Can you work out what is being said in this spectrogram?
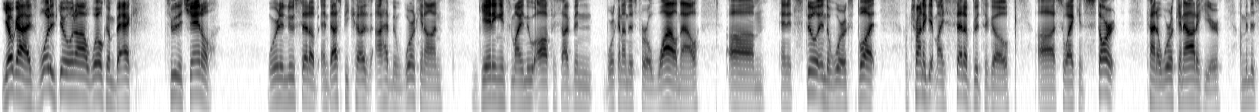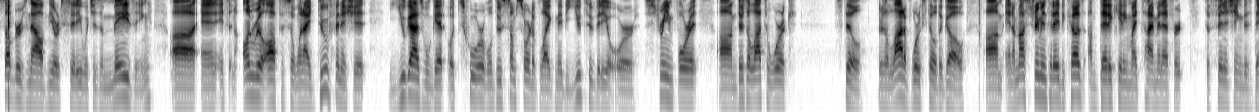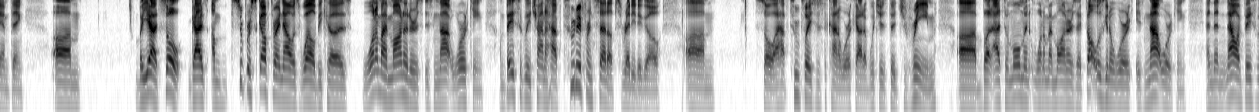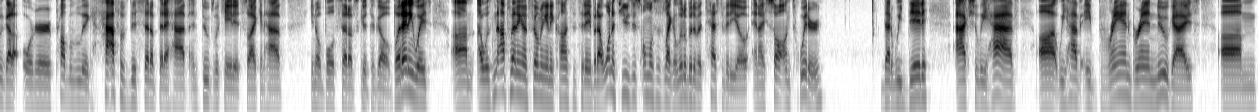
Yo guys, what is going on? Welcome back to the channel. We're in a new setup and that's because I have been working on getting into my new office. I've been working on this for a while now um, and it's still in the works, but I'm trying to get my setup good to go uh, so I can start kind of working out of here. I'm in the suburbs now of New York City, which is amazing. Uh, and it's an unreal office. So when I do finish it, you guys will get a tour. We'll do some sort of like maybe YouTube video or stream for it. Um, there's a lot to work still. There's a lot of work still to go. Um, and I'm not streaming today because I'm dedicating my time and effort to finishing this damn thing. Um, but yeah, so guys, I'm super scuffed right now as well because one of my monitors is not working. I'm basically trying to have two different setups ready to go. Um, so I have two places to kind of work out of, which is the dream. Uh, but at the moment, one of my monitors I thought was going to work is not working. And then now I've basically got to order probably like half of this setup that I have and duplicate it so I can have you know both setups good to go but anyways um, i was not planning on filming any content today but i wanted to use this almost as like a little bit of a test video and i saw on twitter that we did actually have uh, we have a brand brand new guys um,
